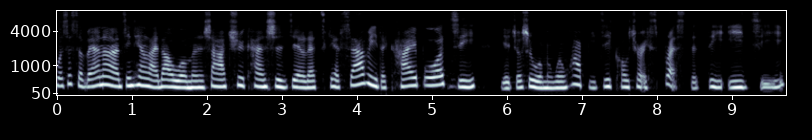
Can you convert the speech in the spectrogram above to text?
我是 Savannah，今天来到我们莎去看世界 Let's Get Savvy 的开播集，也就是我们文化笔记 Culture Express 的第一集。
